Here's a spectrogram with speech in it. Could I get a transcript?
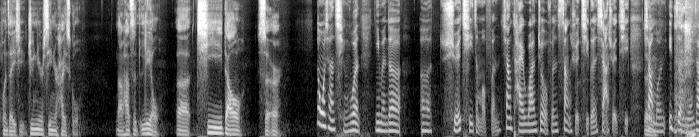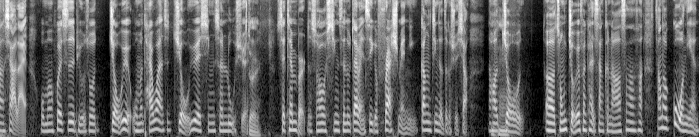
混在一起，Junior、Senior、High School，那它是六呃七到十二。那我想请问你们的呃学期怎么分？像台湾就有分上学期跟下学期，像我们一整年这样下来，我们会是比如说九月，我们台湾是九月新生入学，对，September 的时候新生入，代表你是一个 freshman，你刚进的这个学校，然后九呃从九月份开始上课，然后上上上上到过年，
